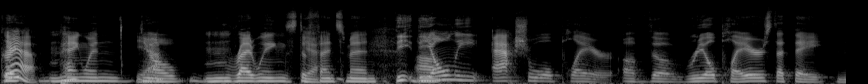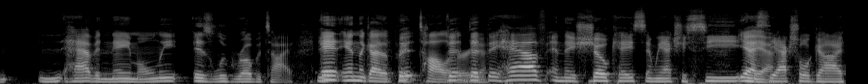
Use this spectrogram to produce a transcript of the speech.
Great Yeah, mhm. Penguin, you know, Red Wings defenseman. The the Um, only actual player of the real players that they have in name only is Luc Robitaille, and and the guy that played that, Tolliver. that, that yeah. they have and they showcase and we actually see Yeah, is yeah. the actual guy.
